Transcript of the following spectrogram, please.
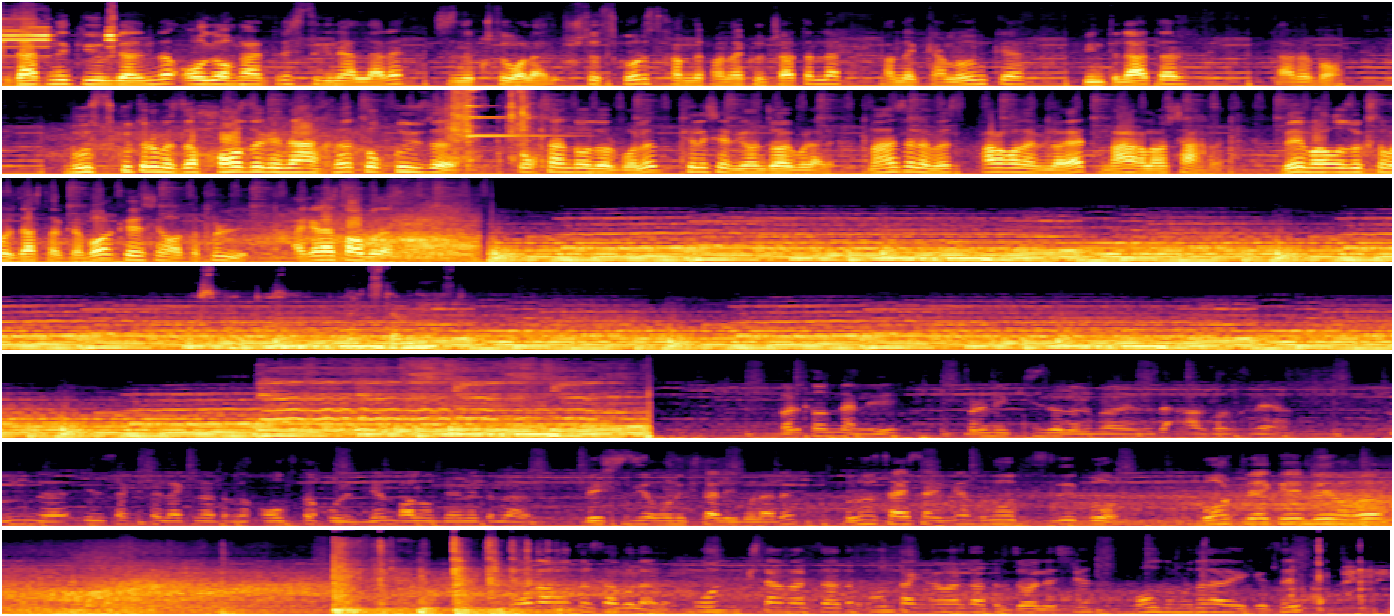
Zatniki yurganida ogohlantirish signallari sizni kutib oladi. Uchta скорость hamda panel включаторlar hamda kolonka ventilyatorlari bor. Bu skuterimizni hozirgi narxi to'qqiz yuz to'qson dollar bo'lib kelishadigan joy bo'ladi. Manzilimiz farg'ona viloyat marg'ilon shahri. Bemalol o'zbekiston bo'yicha dastavka bor kelishgan holda pulli. Agar sog' bo'lasiz. Bir bir ming ikki yuz dollar bo'lganimizda arzon qilib beramiz bunda ellik sakkizta akkumulyatordan oltita qo'yilgan balon diametrlari besh yuzga o'n ikkitalik bo'ladi. Bir yuz saksonga bir yuz o'ttizlik bort. Bortga keyin bemalol odam o'tirsa bo'ladi. O'n ikkita amortizator o'nta amortizator joylashgan oldi murdalarga kelsak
